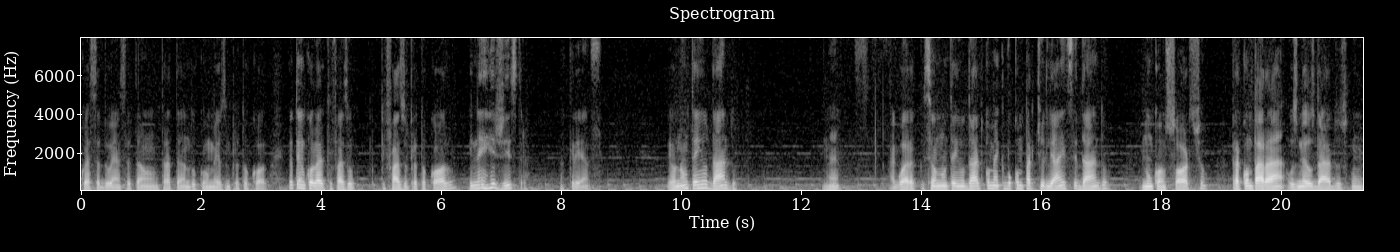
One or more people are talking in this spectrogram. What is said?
com essa doença estão tratando com o mesmo protocolo. Eu tenho um colega que faz o, que faz o protocolo e nem registra a criança. Eu não tenho dado. Né? Agora, se eu não tenho dado, como é que vou compartilhar esse dado num consórcio para comparar os meus dados com,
